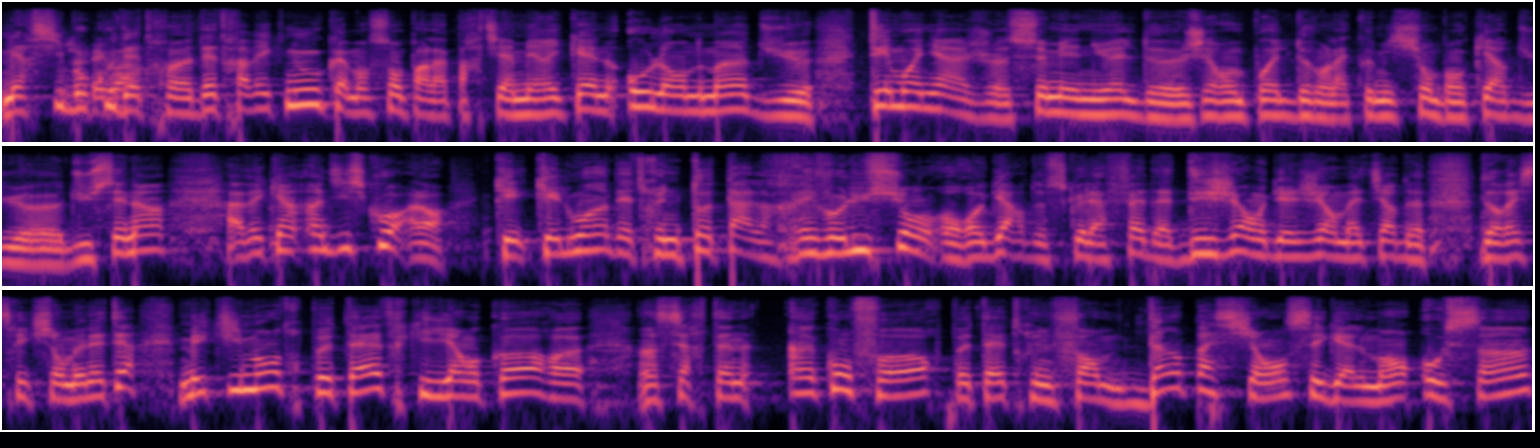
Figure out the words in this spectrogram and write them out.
Merci beaucoup d'être euh, d'être avec nous. Commençons par la partie américaine au lendemain du témoignage semi-annuel de Jérôme Poel devant la commission bancaire du, du Sénat avec un, un discours alors qui est, qui est loin d'être une totale révolution au regard de ce que la Fed a déjà engagé en matière de, de restrictions monétaires, mais qui montre peut-être qu'il y a encore un certain inconfort, peut-être une forme d'impatience également au sein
